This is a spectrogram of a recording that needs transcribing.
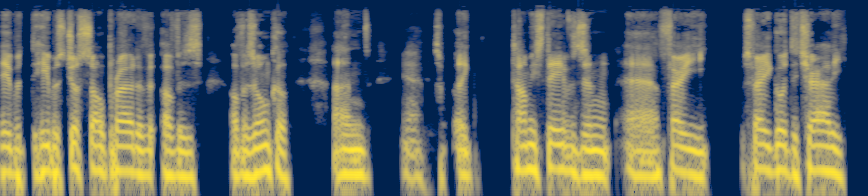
he he was just so proud of of his of his uncle, and yeah, like Tommy Stevenson, uh, very was very good to Charlie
